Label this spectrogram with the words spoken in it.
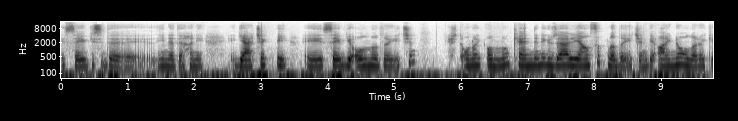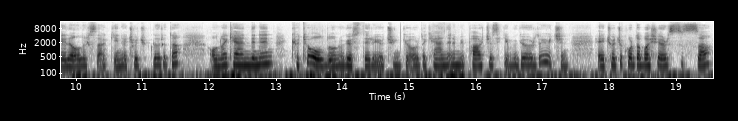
e, sevgisi de e, yine de hani gerçek bir e, sevgi olmadığı için işte ona, onu kendini güzel yansıtmadığı için bir ayna olarak ele alırsak yine çocukları da ona kendinin kötü olduğunu gösteriyor. Çünkü orada kendinin bir parçası gibi gördüğü için e, çocuk orada başarısızsa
